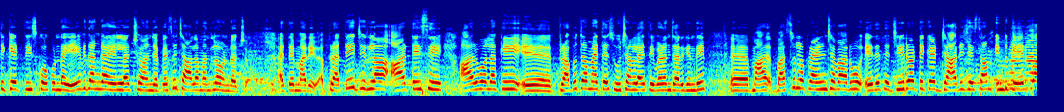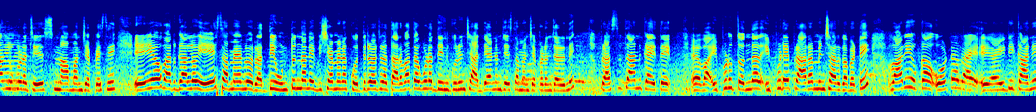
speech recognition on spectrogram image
టికెట్ తీసుకోకుండా ఏ విధంగా వెళ్ళొచ్చు అని చెప్పేసి చాలా మందిలో ఉండొచ్చు. అయితే మరి ప్రతి జిల్లా ఆర్టీసీ ఆర్ఓలకి ప్రభుత్వం అయితే సూచనలు అయితే ఇవ్వడం జరిగింది. మా బస్సులో ప్రయాణించే వారు ఏదైతే జీరో టికెట్ జారీ చేస్తాం ఇందుకు ఏర్పాట్లు కూడా చేస్తున్నామని చెప్పేసి ఏ ఏ వర్గాల్లో ఏ సమయంలో రద్దీ ఉంటుందనే విషయమైన కొద్ది రోజుల తర్వాత కూడా దీని గురించి అధ్యయనం చేస్తామని చెప్పడం జరిగింది. ప్రస్తుతానికైతే ఇప్పుడు తొందర ఇప్పుడే ప్రారంభించారు కాబట్టి వారి యొక్క ఓటర్ ఐ- ఐడి కానీ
